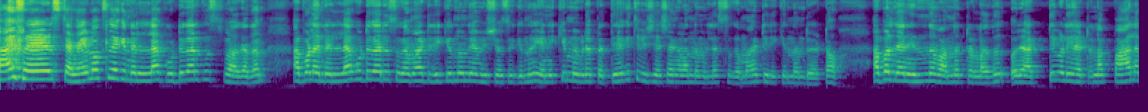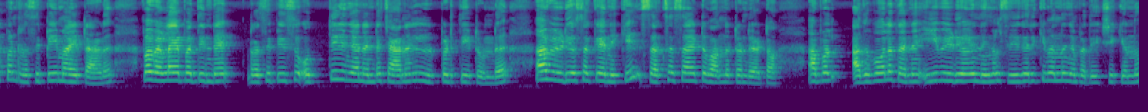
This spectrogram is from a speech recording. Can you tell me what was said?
ഹായ് ഫ്രണ്ട്സ് ചങ്ങായി ബ്ലോഗ്സിലേക്ക് എന്റെ എല്ലാ കൂട്ടുകാർക്കും സ്വാഗതം. അപ്പോൾ എന്റെ എല്ലാ കൂട്ടുകാരും സുഖമായിട്ടിരിക്കുന്നു എന്ന് ഞാൻ വിശ്വസിക്കുന്നു. എനിക്കും ഇവിടെ പ്രത്യേകിച്ച് വിശേഷങ്ങളൊന്നുമില്ല സുഖമായിട്ടിരിക്കുന്നുണ്ട് കേട്ടോ. അപ്പോൾ ഞാൻ ഇന്ന് വന്നിട്ടുള്ളത് ഒരു അടിപൊളിയായിട്ടുള്ള പാലപ്പൻ റെസിപ്പിയുമായിട്ടാണ്. അപ്പോൾ വെള്ളയപ്പത്തിന്റെ റെസിപ്പീസ് ഒത്തിരി ഞാൻ എന്റെ ചാനലിൽ ഉൾപ്പെടുത്തിയിട്ടുണ്ട്. ആ വീഡിയോസൊക്കെ എനിക്ക് സക്സസ് ആയിട്ട് വന്നിട്ടുണ്ട് കേട്ടോ. അപ്പോൾ അതുപോലെ തന്നെ ഈ വീഡിയോയിൽ നിങ്ങൾ സ്വീകരിക്കുമെന്ന് ഞാൻ പ്രതീക്ഷിക്കുന്നു.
